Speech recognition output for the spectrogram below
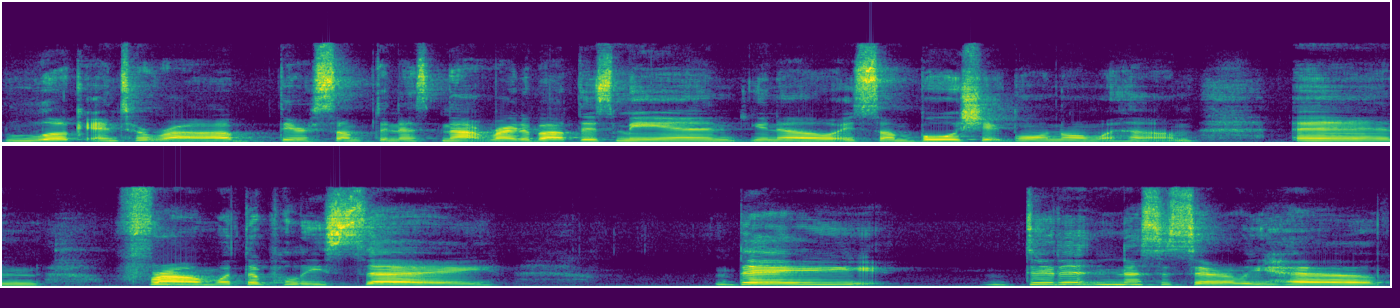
look into Rob. There's something that's not right about this man. You know, it's some bullshit going on with him. And from what the police say, they didn't necessarily have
